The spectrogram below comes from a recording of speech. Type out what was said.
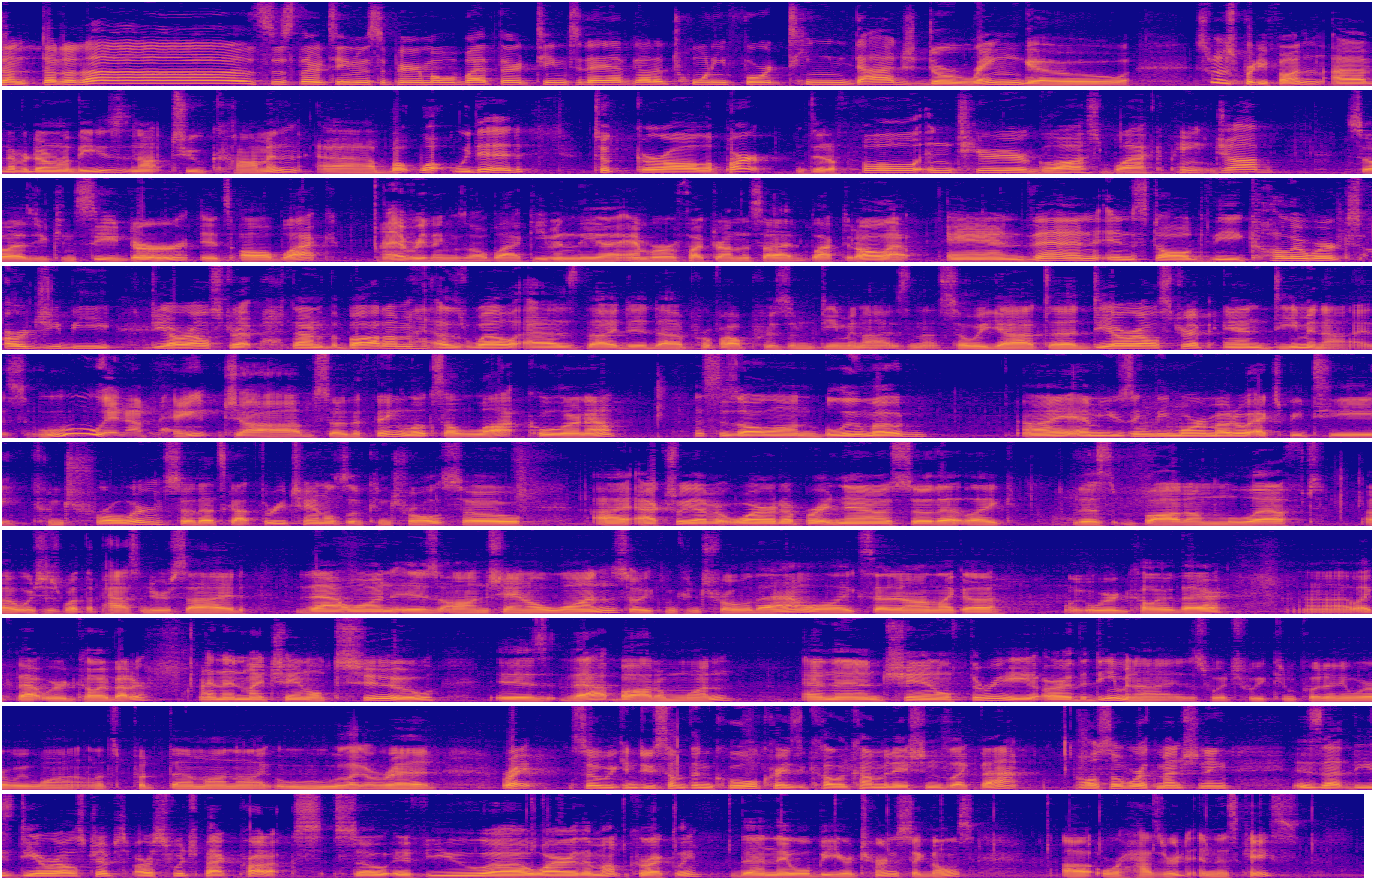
Dun da da da! This is 13 with Superior Mobile by 13. Today I've got a 2014 Dodge Durango. This one's pretty fun. I've never done one of these, not too common. Uh, but what we did, took her all apart, did a full interior gloss black paint job. So as you can see, dur, it's all black. Everything's all black, even the uh, amber reflector on the side, blacked it all out and then installed the Colorwerkz RGB DRL strip down at the bottom, as well as I did uh, Profile Prism Demon Eyes in this. So we got uh, DRL strip and Demon Eyes. Ooh, and a paint job. So the thing looks a lot cooler now. This is all on blue mode. I am using the Morimoto XBT controller, so that's got three channels of control. So I actually have it wired up right now so that like this bottom left, uh, which is what the passenger side. That one is on channel one, so we can control that. We'll like set it on like a like a weird color there. Uh, I like that weird color better. And then my channel two is that bottom one. And then channel three are the demon eyes, which we can put anywhere we want. Let's put them on like, ooh, like a red. Right, so we can do something cool, crazy color combinations like that. Also worth mentioning is that these DRL strips are switchback products. So if you uh, wire them up correctly, then they will be your turn signals, uh, or hazard in this case.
